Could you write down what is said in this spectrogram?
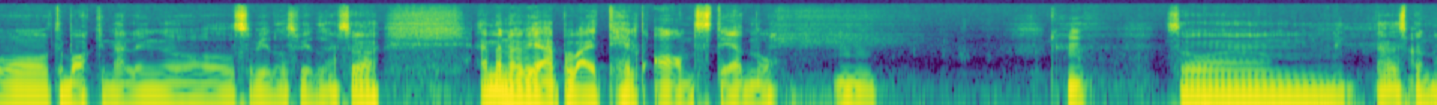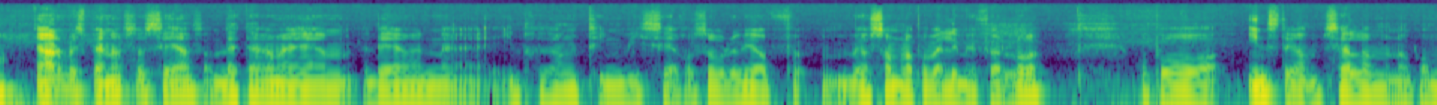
og tilbakemeldinger og så videre og så videre. Så jeg mener vi er på vei et helt annet sted nå. Mm. Så um, det er spennende. Ja, det blir spennende å se. Altså. Dette her med, det er en eh, interessant ting vi ser også. Vi har, vi har samla på veldig mye følgere. Og på Instagram, selv om kom,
